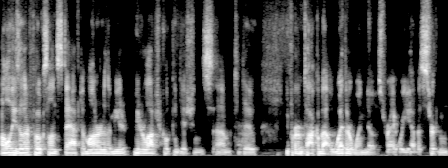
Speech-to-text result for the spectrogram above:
all these other folks on staff to monitor the meteor- meteorological conditions um, to do. You've heard them talk about weather windows, right, where you have a certain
